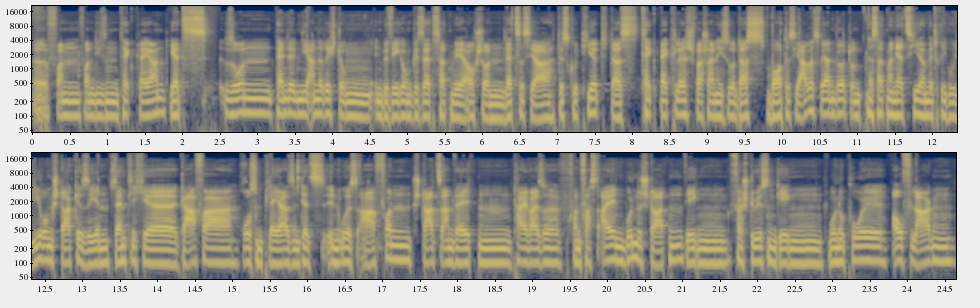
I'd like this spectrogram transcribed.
äh, von, von diesen Tech-Playern. Jetzt so ein Pendel in die andere Richtung in Bewegung gesetzt, hatten wir ja auch schon letztes Jahr diskutiert, dass Tech-Backlash wahrscheinlich so das Wort des Jahres werden wird. Und das hat man jetzt hier mit Regulierung stark gesehen. Sämtliche GAFA, großen Player, sind jetzt in den USA von Staatsanwälten, teilweise von fast allen Bundesstaaten, wegen Verstößen gegen Monopolauflagen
